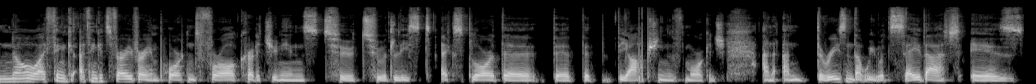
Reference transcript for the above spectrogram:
No, I think I think it's very very important for all credit unions to to at least explore the the the, the option of mortgage, and and the reason that we would say that is.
